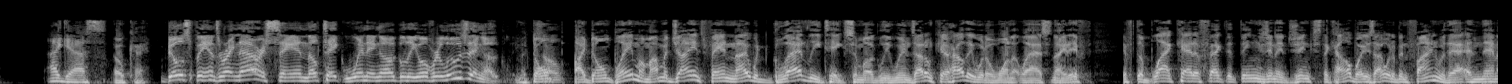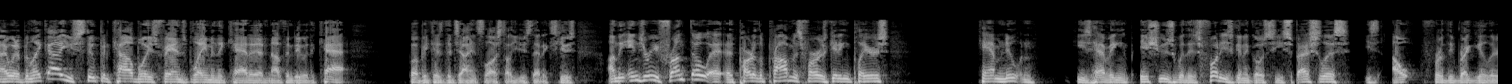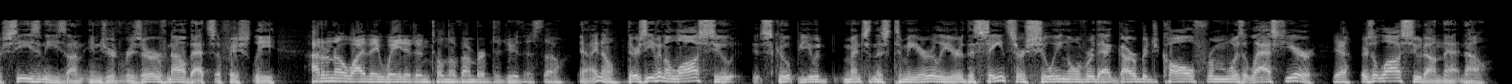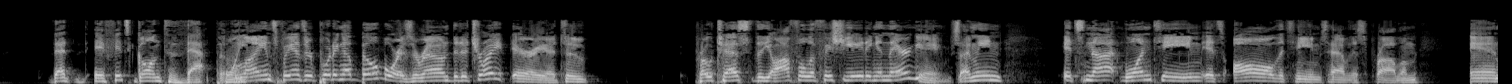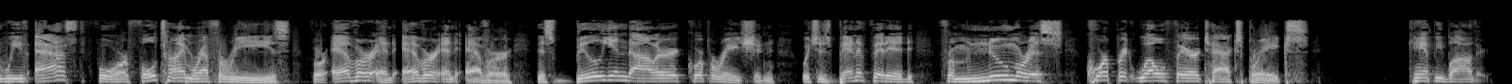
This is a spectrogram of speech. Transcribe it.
I guess. Okay. Bills fans right now are saying they'll take winning ugly over losing ugly. I don't So- I don't blame them. I'm a Giants fan, and I would gladly take some ugly wins. I don't care how they would have won it last night. If if the black cat affected things and it jinxed the Cowboys, I would have been fine with that. And then I would have been like, "Oh, you stupid Cowboys fans blaming the cat. It had nothing to do with the cat." But because the Giants lost, I'll use that excuse. On the injury front, though, part of the problem as far as getting players, Cam Newton. He's having issues with his foot. He's going to go see specialists. He's out for the regular season. He's on injured reserve now. That's officially I don't know why they waited until November to do this, though. Yeah, I know. There's even a lawsuit, Scoop. You had mentioned this to me earlier. The Saints are suing over that garbage call from was it last year? Yeah. There's a lawsuit on that now. That if it's gone to that point, Lions fans are putting up billboards around the Detroit area to protest the awful officiating in their games. I mean, It's not one team, it's all the teams have this problem. And we've asked for full time referees forever and ever and ever. This billion dollar corporation, which has benefited from numerous corporate welfare tax breaks, can't be bothered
